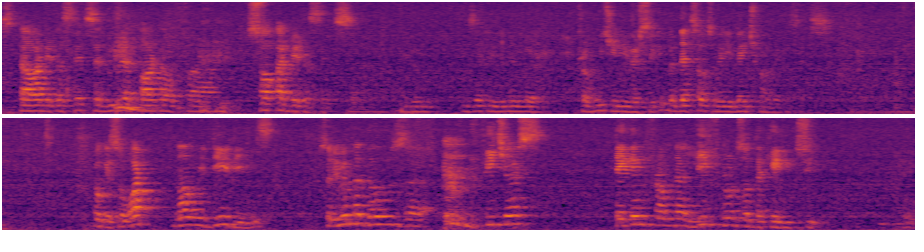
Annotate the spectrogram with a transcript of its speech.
star data sets and these are part of uh, SOCAR data sets. Uh, I don't exactly remember from which university, but that's also very benchmark data sets. Okay, so what now we did is, so remember those uh, features taken from the leaf nodes of the KD tree. Okay.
